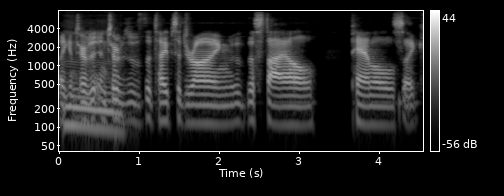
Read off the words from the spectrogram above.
Like in mm. terms of, in terms of the types of drawing, the style, panels, like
